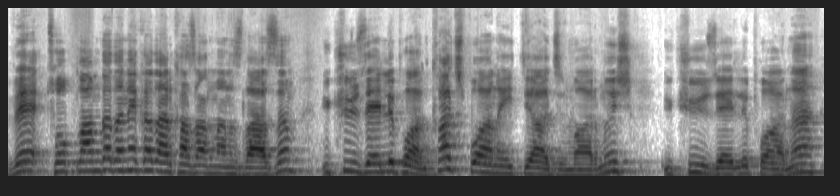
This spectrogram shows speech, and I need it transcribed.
ve toplamda da ne kadar kazanmanız lazım? 250 puan. Kaç puana ihtiyacın varmış? 250 puana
